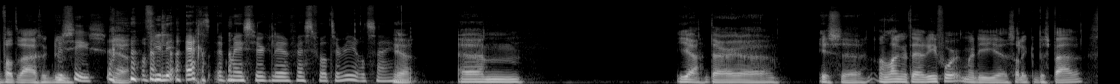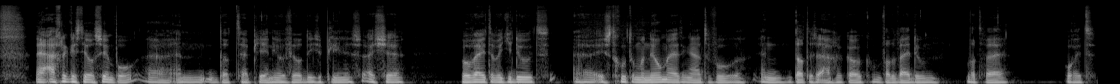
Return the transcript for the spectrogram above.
wat we eigenlijk doen? Precies. Ja. of jullie echt het meest circulaire festival ter wereld zijn? Ja, Ehm, ja daar eh, is eh, een lange theorie voor, maar die eh, zal ik besparen. Nee, eigenlijk is het heel simpel en dat heb je in heel veel disciplines. Als je wil weten wat je doet, is het goed om een nulmeting uit te voeren. En dat is eigenlijk ook wat wij doen, wat wij ooit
